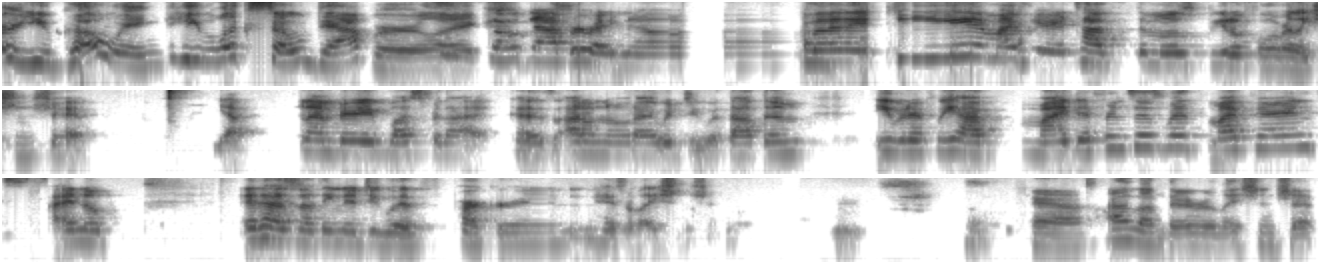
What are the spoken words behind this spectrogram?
are you going? He looks so dapper. Like He's so dapper right now. But he and my parents have the most beautiful relationship. Yep. And I'm very blessed for that because I don't know what I would do without them. Even if we have my differences with my parents, I know it has nothing to do with Parker and his relationship. Yeah, I love their relationship.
